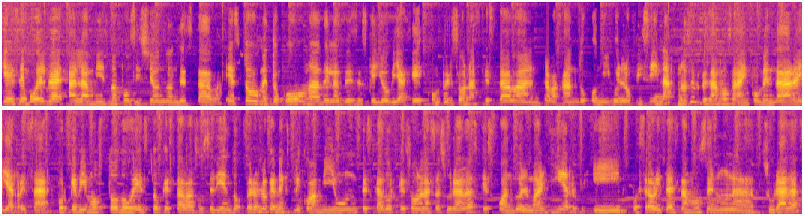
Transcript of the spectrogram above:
que se vuelve a la misma posición donde estaba. Esto me tocó una de las veces que yo viajé con personas que estaban trabajando conmigo en la oficina. Nos empezamos a encomendar y a rezar porque vimos todo esto que estaba sucediendo. Pero es lo que me explicó a mí un pescador que son las azuradas, que es cuando el mar hierve. Y pues ahorita estamos en unas azuradas,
